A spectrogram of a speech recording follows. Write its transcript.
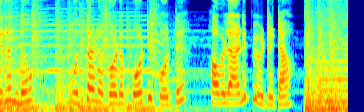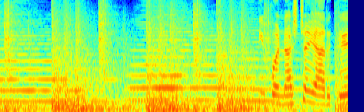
இருந்தும் முத்தழகோட போட்டி போட்டு அவளை அனுப்பி விட்டுட்டா. இப்போ நஷ்டம் யாருக்கு?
